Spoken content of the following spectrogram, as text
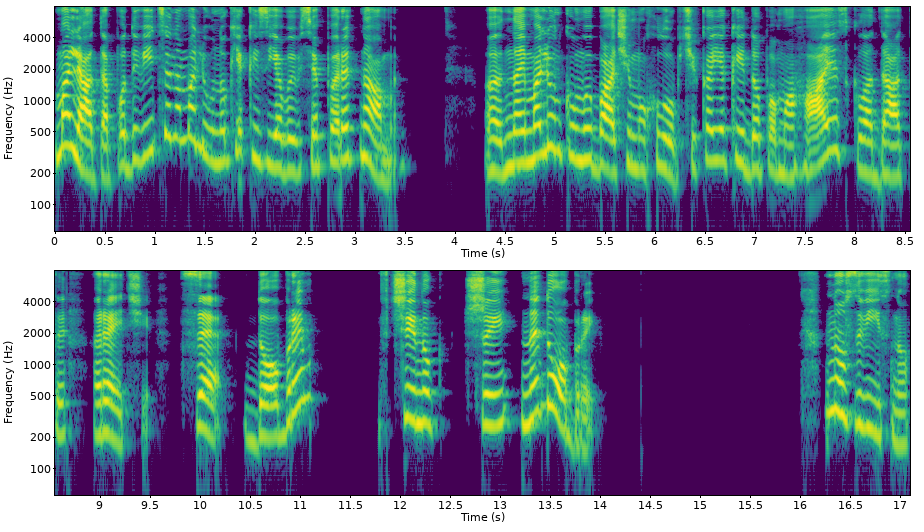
Малята, подивіться на малюнок, який з'явився перед нами. Е, На малюнку ми бачимо хлопчика, який допомагає складати речі. Це добрий вчинок чи недобрий? Ну, звісно,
